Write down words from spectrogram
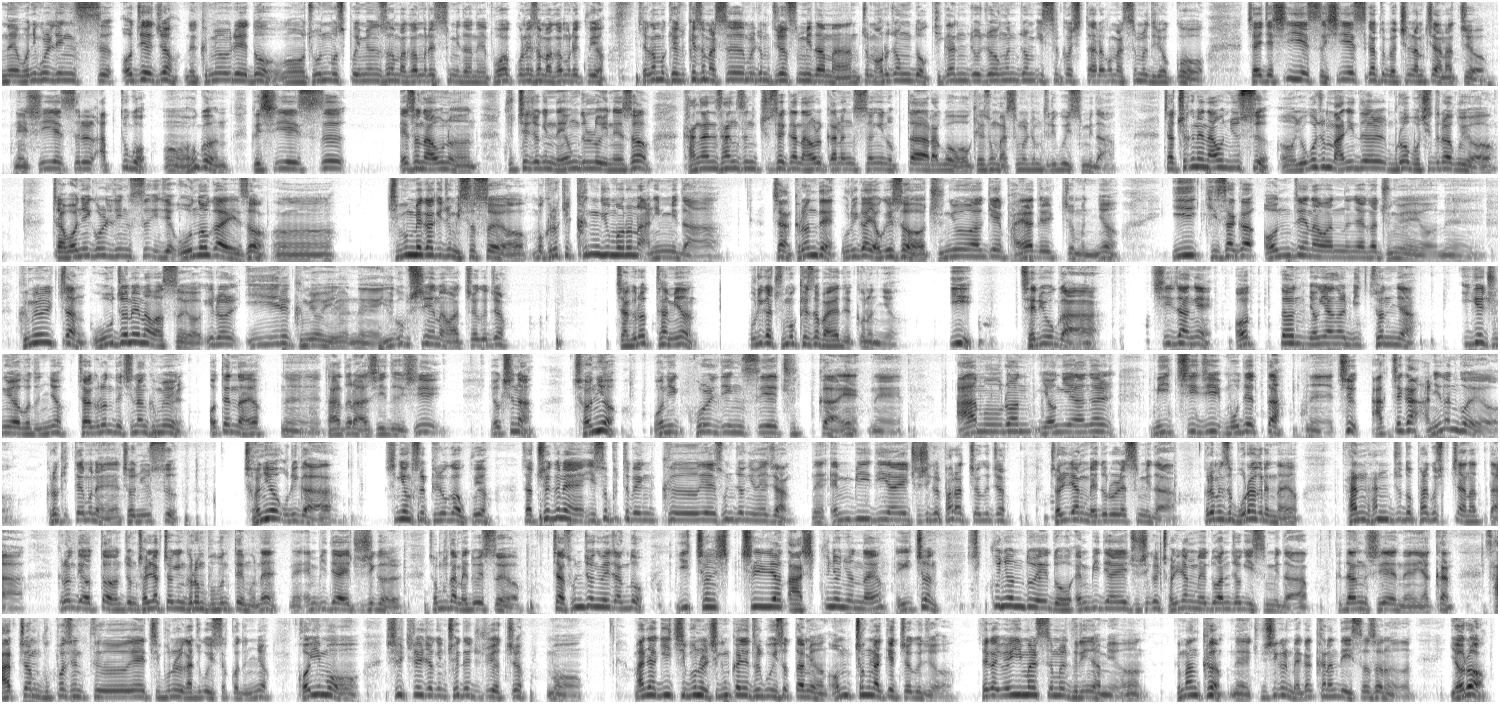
네, 원희골딩스 어제죠. 네, 금요일에도 어, 좋은 모습 보이면서 마감을 했습니다. 네, 보합권에서 마감을 했고요. 제가 뭐 계속해서 말씀을 좀 드렸습니다만 좀 어느 정도 기간 조정은 좀 있을 것이다라고 말씀을 드렸고 자 이제 CES, CES가 또 며칠 남지 않았죠. 네, CES를 앞두고 어, 혹은 그 CES 에서 나오는 구체적인 내용들로 인해서 강한 상승 추세가 나올 가능성이 높다라고 계속 말씀을 좀 드리고 있습니다. 자 최근에 나온 뉴스 어 요거 좀 많이들 물어보시더라고요. 자 원희골딩스 이제 오너가에서 어 지분 매각이 좀 있었어요. 뭐 그렇게 큰 규모는 아닙니다. 자 그런데 우리가 여기서 중요하게 봐야 될 점은요. 이 기사가 언제 나왔느냐가 중요해요. 네. 금요일장 오전에 나왔어요. 1월 2일 금요일 네 7시에 나왔죠. 그죠? 자 그렇다면 우리가 주목해서 봐야 될 거는요. 이 재료가 시장에 어떤 영향을 미쳤냐 이게 중요하거든요. 자 그런데 지난 금요일 어땠나요? 네 다들 아시듯이 역시나 전혀 원익홀딩스의 주가에 네 아무런 영향을 미치지 못했다. 네, 즉 악재가 아니란 거예요. 그렇기 때문에 저 뉴스 전혀 우리가 신경 쓸 필요가 없고요. 자 최근에 이 소프트뱅크의 손정희 회장, 네, 엔비디아의 주식을 팔았죠, 그죠? 전량 매도를 했습니다. 그러면서 뭐라 그랬나요? 단 한 주도 팔고 싶지 않았다. 그런데 어떤 좀 전략적인 그런 부분 때문에 네, 엔비디아의 주식을 전부 다 매도했어요. 자, 손정희 회장도 2017년 아 19년이었나요? 네, 2019년도에도 엔비디아의 주식을 전량 매도한 적이 있습니다. 그 당시에 네, 약한 4.9%의 지분을 가지고 있었거든요. 거의 뭐 실질적인 최대 주주였죠. 뭐 만약 이 지분을 지금까지 들고 있었다면 엄청났겠죠, 그죠? 제가 왜 이 말씀을 드리냐면 그만큼 네, 주식을 매각하는 데 있어서는 여러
